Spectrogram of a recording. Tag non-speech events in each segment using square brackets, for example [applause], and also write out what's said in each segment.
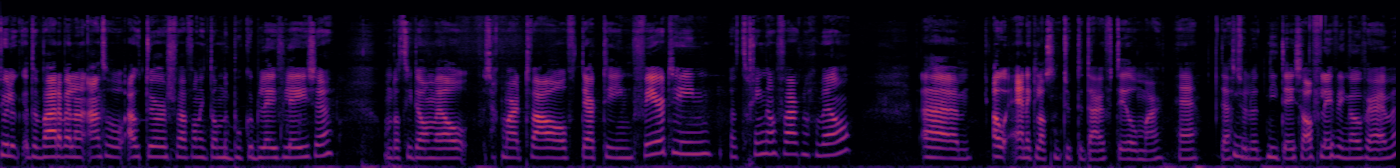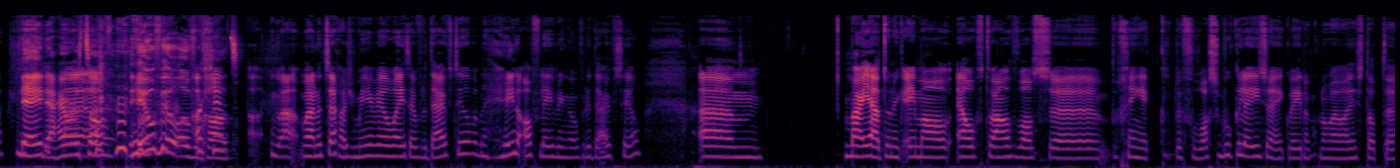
tuurlijk, er waren wel een aantal auteurs waarvan ik dan de boeken bleef lezen. Omdat die dan wel, zeg maar, 12, 13, 14. Dat ging dan vaak nog wel. Ehm, oh, en ik las natuurlijk de Duiventil, maar hè, daar zullen we het niet deze aflevering over hebben. Nee, daar hebben we het Eh, al [laughs] heel veel over Als gehad. ik wou wou net zeggen, als je meer wil weten over de duiventil. We hebben een hele aflevering over de duiventil. Ehm, maar ja, toen ik eenmaal 11, 12 was, eh, ging ik de volwassen boeken lezen. Ik weet ook nog wel eens dat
